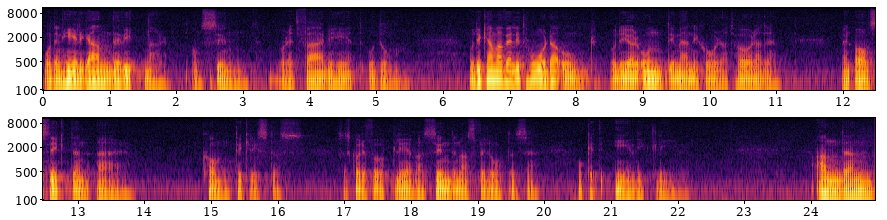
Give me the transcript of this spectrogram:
Och den heliga Ande vittnar om synd och rättfärdighet och dom. Och det kan vara väldigt hårda ord och det gör ont i människor att höra det. Men avsikten är Kom till Kristus, så ska du få uppleva syndernas förlåtelse och ett evigt liv. Anden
